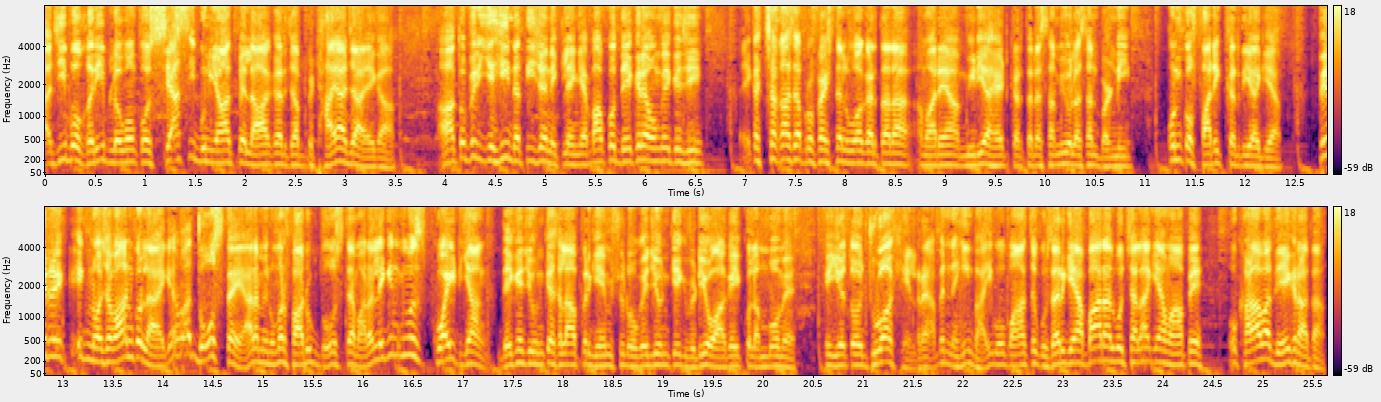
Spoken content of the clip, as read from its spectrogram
अजीब व गरीब लोगों को सियासी बुनियाद पे लाकर जब बिठाया जाएगा आ, तो फिर यही नतीजे निकलेंगे। अब आपको देख रहे होंगे कि जी एक अच्छा खासा प्रोफेशनल हुआ करता था हमारे यहाँ मीडिया हेड करता था समीउल हसन बढ़नी उनको फारिग कर दिया गया। फिर एक, एक नौजवान को लाया गया हमारा दोस्त है यार अमीन उमर फारूक दोस्त है हमारा लेकिन वॉज़ क्वाइट यंग देखें जी उनके खिलाफ फिर गेम शुरू हो गई जी उनकी एक वीडियो आ गई कोलंबो में कि ये तो जुआ खेल रहे हैं। अबे नहीं भाई वो वहाँ से गुजर गया बहरहाल वो चला गया वहाँ पे वो खड़ा हुआ देख रहा था।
